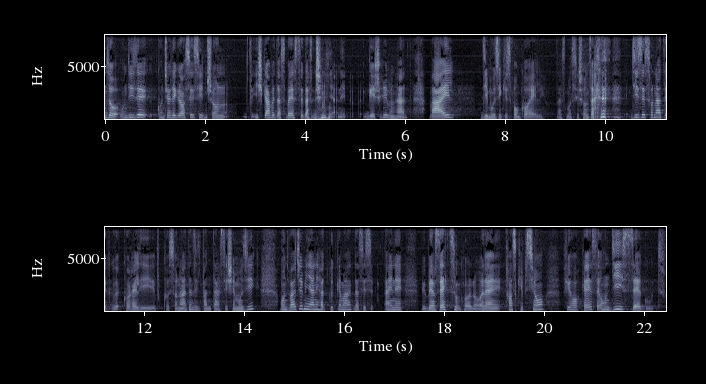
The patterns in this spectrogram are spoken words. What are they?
So, und diese Concerti Grossi sind schon, ich glaube, das Beste, das Gimignani geschrieben hat, weil die Musik ist von Corelli. Das muss ich schon sagen. Diese Sonate, Corelli-Sonaten sind fantastische Musik. Und was Gimignani hat gut gemacht, das ist eine Übersetzung oder eine Transkription für Orchester und die ist sehr gut.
